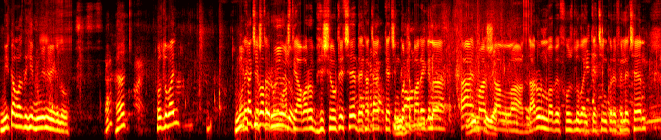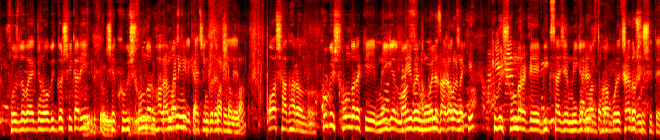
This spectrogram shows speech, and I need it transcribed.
মির্কা মাছ দেখি রুই হয়ে গেল। হ্যাঁ? ফজলু ভাই? মির্কা কীভাবে রুই হইল আবারও ভেসে উঠেছে দেখা যাক ক্যাচিং করতে পারে কিনা। আয় মাশাআল্লাহ। দারুণ ভাবে ফজলু ভাই ক্যাচিং করে ফেলেছেন। ফজলু ভাই একজন অভিজ্ঞ শিকারী। সে খুবই সুন্দর ভাবে খানদানি ক্যাচিং করে ফেললেন। অসাধারণ। খুবই সুন্দর একটি মৃগেল মাছ ভাই মোবাইলে জাগালো নাকি? খুবই সুন্দর একটি বিগ সাইজের মৃগেল মাছ ধরা পড়েছে হ্যাঁ, দর্শক। বড়শিতে।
